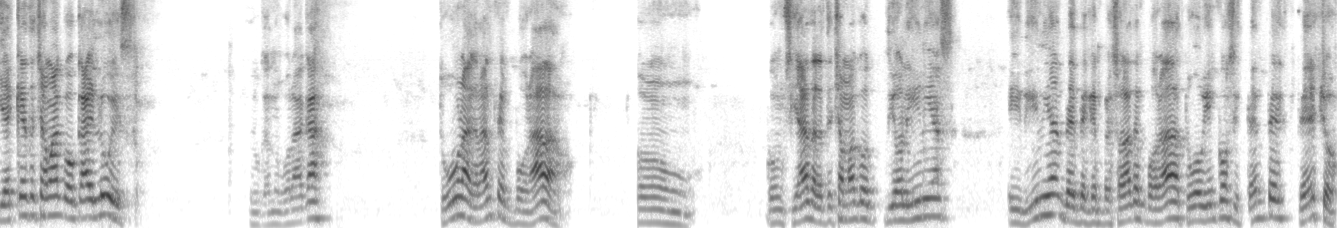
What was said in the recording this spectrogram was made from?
y es que este chamaco, Kyle Lewis, buscando por acá, tuvo una gran temporada con, con Seattle. Este chamaco dio líneas y líneas desde que empezó la temporada, estuvo bien consistente. De hecho,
